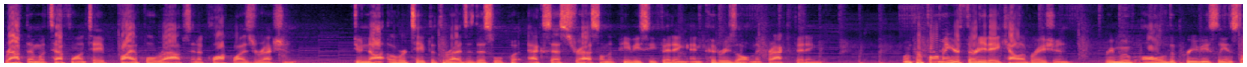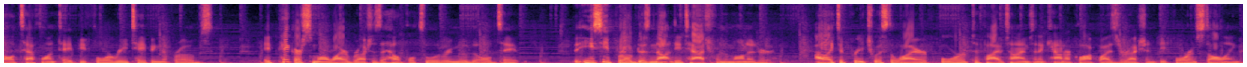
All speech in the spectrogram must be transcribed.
wrap them with Teflon tape, five full wraps in a clockwise direction. Do not over tape the threads as this will put excess stress on the PVC fitting and could result in a cracked fitting. When performing your 30-day calibration, remove all of the previously installed Teflon tape before retaping the probes. A pick or small wire brush is a helpful tool to remove the old tape. The EC probe does not detach from the monitor. I like to pre-twist the wire four to five times in a counterclockwise direction before installing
